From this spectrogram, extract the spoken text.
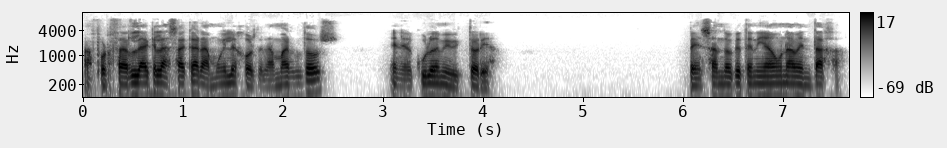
a forzarle a que la sacara muy lejos de la Mark II en el culo de mi victoria, pensando que tenía una ventaja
